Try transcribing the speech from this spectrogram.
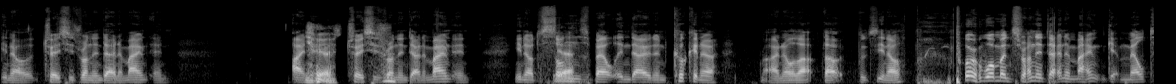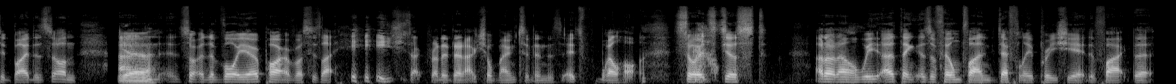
you know Tracy's running down a mountain. I know yeah. Tracy's running down a mountain. You know the sun's yeah. belting down and cooking her. I know that that was you know poor woman's running down a mountain getting melted by the sun. And yeah. sort of the voyeur part of us is like she's like running down an actual mountain and it's, it's well hot. So it's just I don't know. We I think as a film fan definitely appreciate the fact that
